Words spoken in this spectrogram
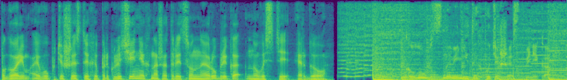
поговорим о его путешествиях и приключениях, наша традиционная рубрика «Новости РГО». Клуб знаменитых путешественников.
